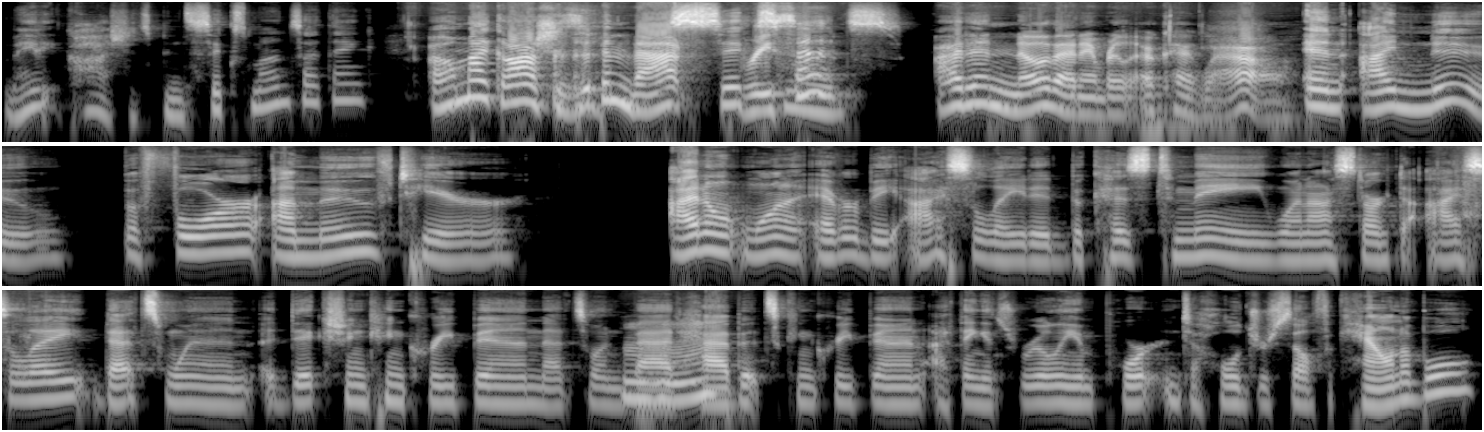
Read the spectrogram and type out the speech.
maybe gosh it's been six months i think. Oh my gosh has it been that six recent? months. i didn't know that amber okay wow. And i knew before i moved here i don't want to ever be isolated because to me when i start to isolate that's when addiction can creep in that's when mm-hmm. bad habits can creep in. I think it's really important to hold yourself accountable.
